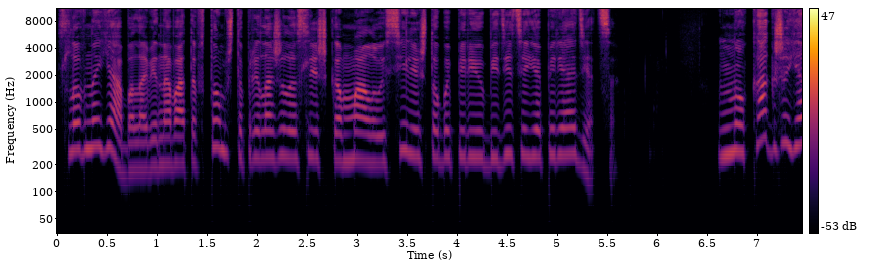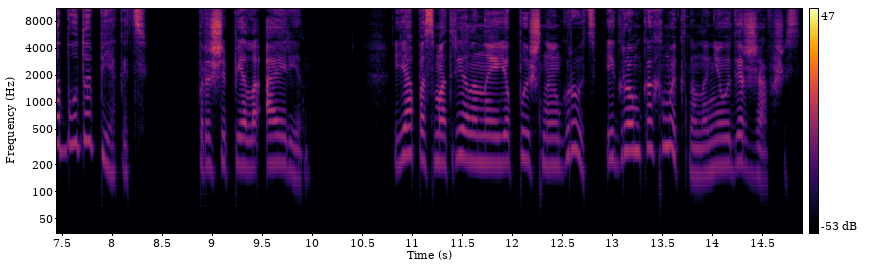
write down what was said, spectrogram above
словно я была виновата в том, что приложила слишком мало усилий, чтобы переубедить ее переодеться. «Но как же я буду бегать?» — прошипела Айрин. Я посмотрела на ее пышную грудь и громко хмыкнула, не удержавшись.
